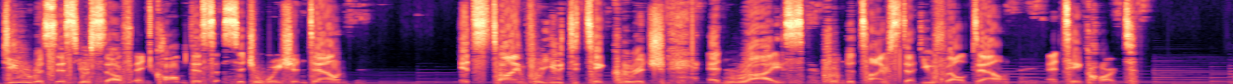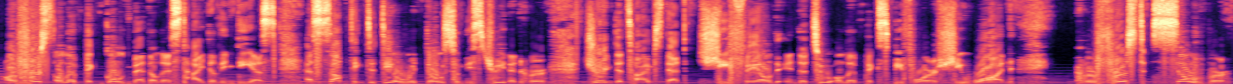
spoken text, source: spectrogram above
Do you resist yourself and calm this situation down? It's time for you to take courage and rise from the times that you fell down and take heart. Our first Olympic gold medalist, Hidilyn Diaz, has something to deal with those who mistreated her during the times that she failed in the two Olympics before she won her first silver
